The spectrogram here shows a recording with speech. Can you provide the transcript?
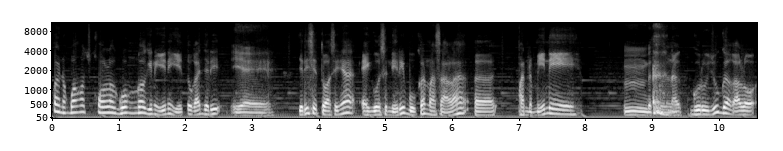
oh enak banget sekolah gua enggak gini-gini gitu kan jadi Iya. jadi situasinya ego sendiri bukan masalah eh, pandemi ini Hmm betul. nah guru juga kalau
